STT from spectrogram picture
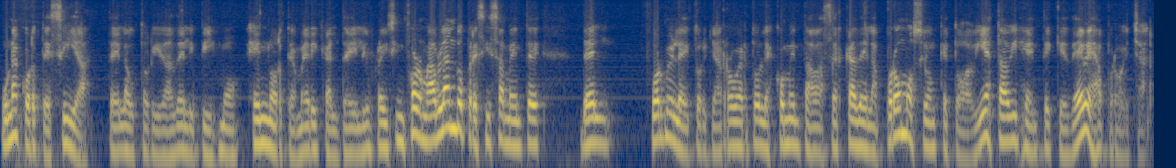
una cortesía de la autoridad del hipismo en Norteamérica, el Daily Racing Form. Hablando precisamente del Formulator, ya Roberto les comentaba acerca de la promoción que todavía está vigente que debes aprovechar.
